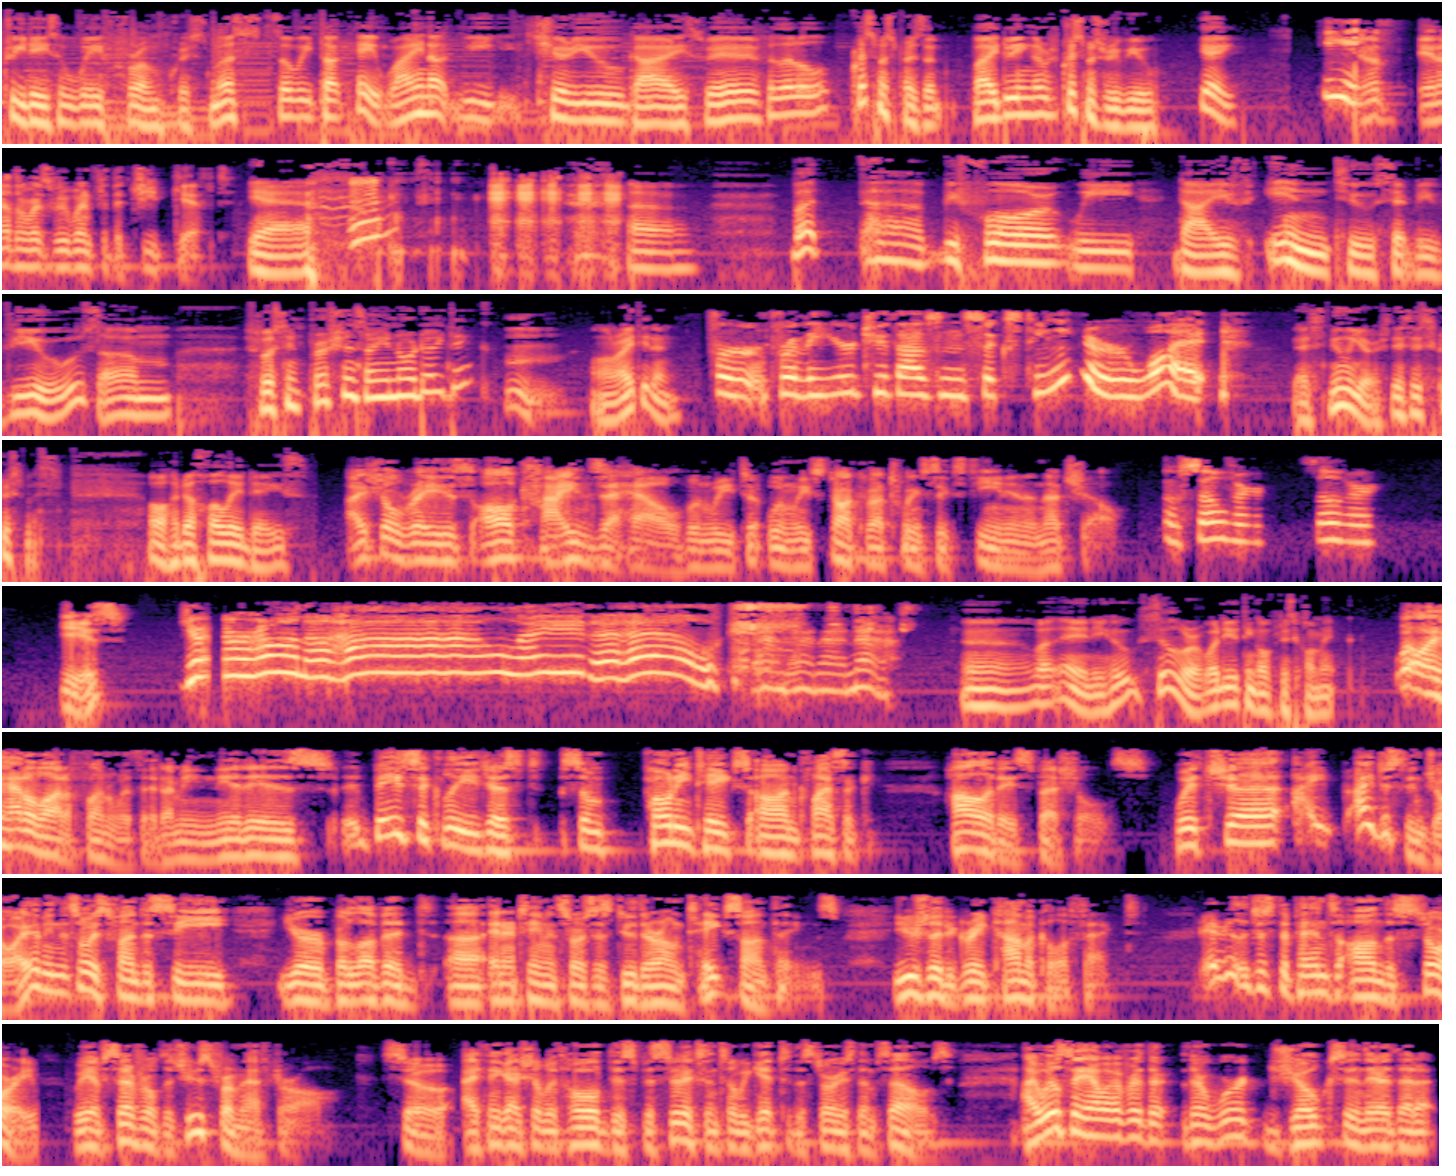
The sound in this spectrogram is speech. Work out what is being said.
three days away from Christmas. So we thought, hey, why not we cheer you guys with a little Christmas present by doing a Christmas review? Yay! In, oth- in other words, we went for the cheap gift. Yeah. Mm. Uh, but uh, before we dive into said reviews, um, first impressions are in order, I think. Hmm. Alrighty then. For, for the year 2016 or what? That's New Year's. This is Christmas. Oh, the holidays. I shall raise all kinds of hell when we t- when we talk about 2016 in a nutshell. Oh, silver. Silver. Yes. You're on a highway to hell. Nah, nah, nah, nah. Uh, but anywho, Silver, what do you think of this comic? Well, I had a lot of fun with it. I mean, it is basically just some pony takes on classic holiday specials, which uh, I I just enjoy. I mean, it's always fun to see your beloved uh, entertainment sources do their own takes on things, usually to great comical effect. It really just depends on the story. We have several to choose from, after all. So I think I should withhold the specifics until we get to the stories themselves. I will say, however, there there were jokes in there that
